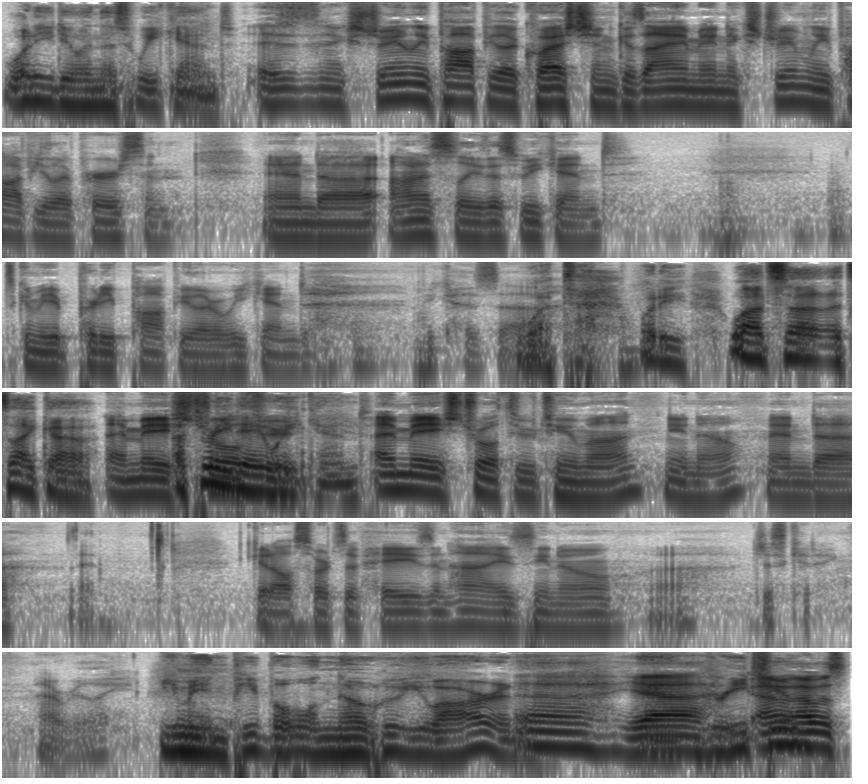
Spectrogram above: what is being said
What are you doing this weekend? It's an extremely popular question because I am an extremely popular person, and uh, honestly, this weekend it's gonna be a pretty popular weekend because uh, what? What do you? Well, it's a, it's like a I may a three day through- weekend. I may stroll through Tucson, you know, and uh, get all sorts of haze and highs, you know. Uh, just kidding, not really. You mean people will know who you are and Uh, yeah, greet I, you? I was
